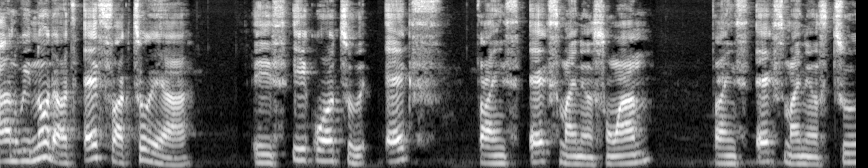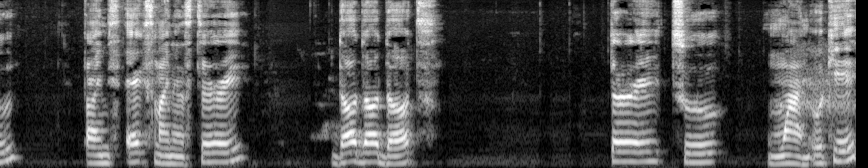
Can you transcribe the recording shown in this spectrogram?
And we know that x factorial is equal to x times x minus 1 times x minus 2 times x minus 3 dot dot dot 3, 2, 1, okay?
